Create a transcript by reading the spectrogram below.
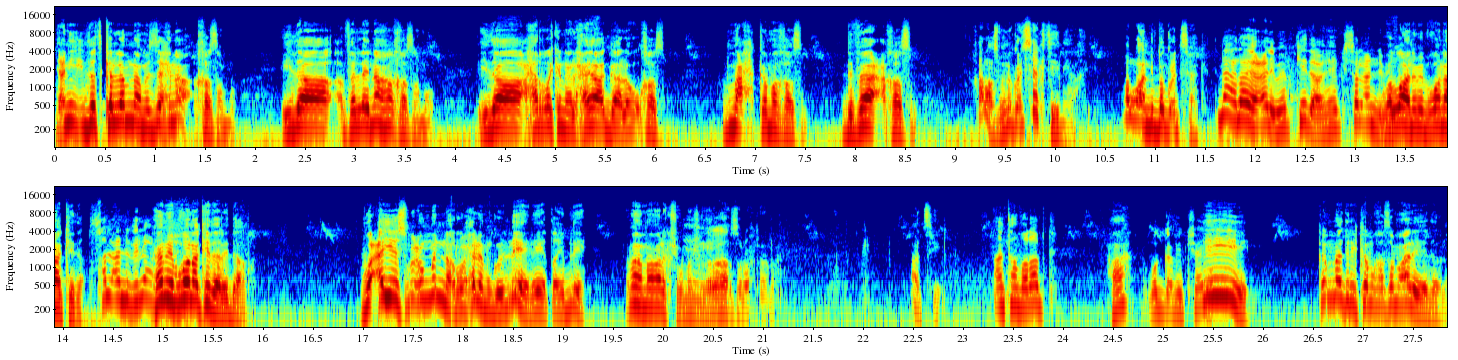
يعني إذا تكلمنا مزحنا خصموا. إذا فليناها خصموا. إذا حركنا الحياة قالوا خصم. محكمة خصم. دفاع خصم. خلاص بنقعد ساكتين يا أخي. والله إني بقعد ساكت. لا لا يا علي ما هي بكذا. هي صل على النبي. والله إنهم يبغونها كذا. صل على النبي هم يبغونها كذا الإدارة. وعي يسمعون منا نروح لهم نقول ليه ليه طيب ليه؟ ما ما مالك شو مشكله خلاص روح روح ما تصير. أنت انضربت؟ ها؟ وقع فيك شيء؟ إيه. كم ما أدري كم خصموا علي هذول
